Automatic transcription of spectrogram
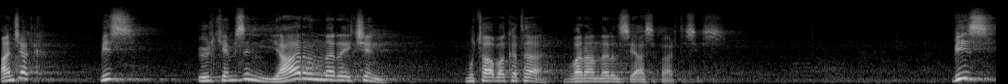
Ancak biz ülkemizin yarınları için mutabakata varanların siyasi partisiyiz. Biz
